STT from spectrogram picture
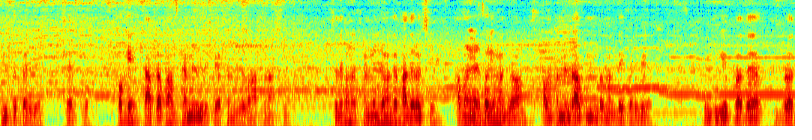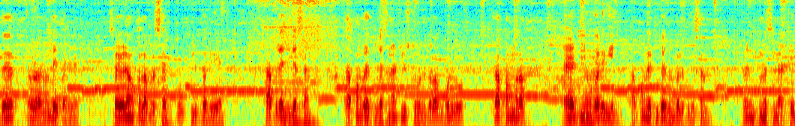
କ୍ଲିକ୍ କରିପାରିବେ ସେଭ୍କୁ ଓକେ ତାପରେ ଆପଣ ଫ୍ୟାମିଲିକୁ ଦେଖିବେ ଫ୍ୟାମିଲିରେ କ'ଣ ଅପସନ୍ ଆସୁଛି ତ ଦେଖନ୍ତୁ ଫ୍ୟାମିଲିରେ ମଧ୍ୟ ଫାଦର ଅଛି ଆପଣ ଏଡ଼୍ କରିକି ମଧ୍ୟ ଆପଣ ଫ୍ୟାମିଲିର ଆଉ ମେମ୍ବର ମଧ୍ୟ ଦେଇପାରିବେ ଯେମିତିକି ବ୍ରଦର ବ୍ରଦର ଏଗୁଡ଼ା ମଧ୍ୟ ଦେଇପାରିବେ सहीडम कलापुर सेव को क्लिक करेंगे एजुकेशन तो आप एजुकेशन एटलिस्ट गोटे देवाक पड़ो तो आप एड न्यू करजुकेशन क्वाफिकेसन इनफर्मेसन देते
